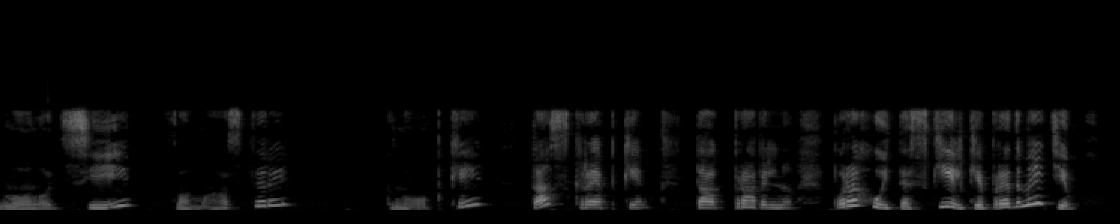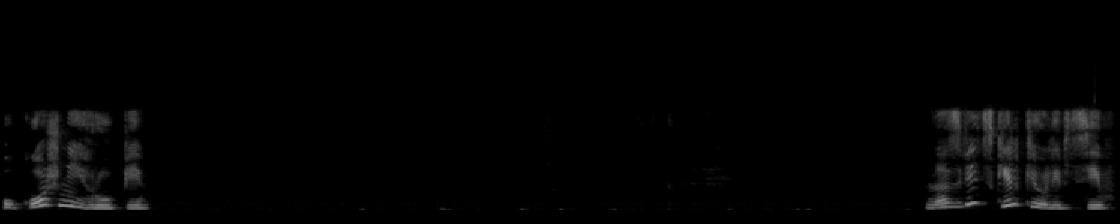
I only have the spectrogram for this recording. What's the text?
молодці, фломастери, кнопки та скрепки. Так, правильно. Порахуйте, скільки предметів у кожній групі. Назвіть скільки олівців.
